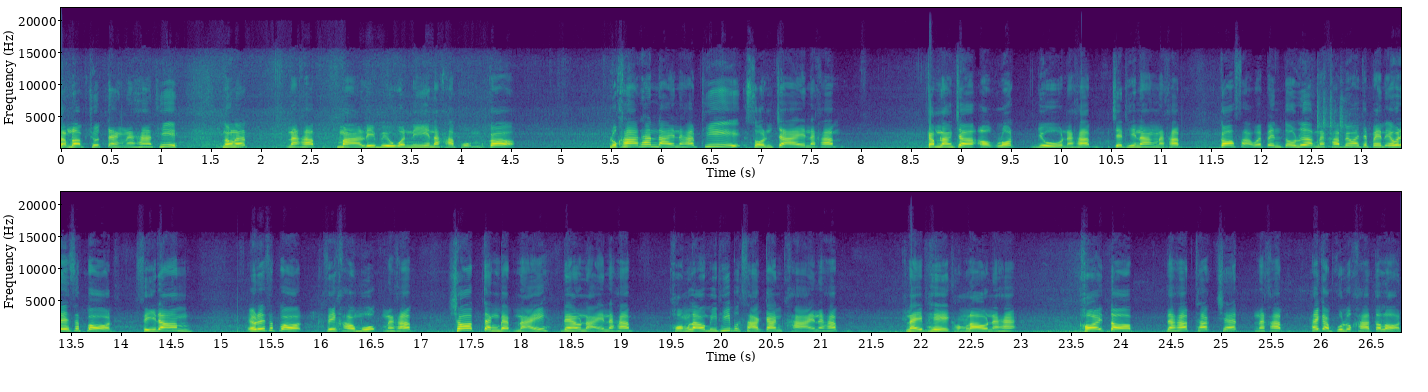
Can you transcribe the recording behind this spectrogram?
สำหรับชุดแต่งนะฮะที่น้องนัทนะครับ มารีวิววันนี้นะครับผมก็ลูกค้าท่านใดนะครับที่สนใจนะครับ กำลังจะออกรถอยู่นะครับเจ็ดที่นั่งนะครับ ก็ฝากไว้เป็นตัวเลือกนะครับ ไม่ว่าจะเป็นเอเวอเรสต์สปอร์ตสีดำเอเวอเรสต์สปอร์ตสีขาวมุกนะครับ ชอบแต่งแบบไหนแนวไหนนะครับ ของเรามีที่ปรึกษาการขายนะครับ ในเพจของเรานะฮะคอยตอบนะครับทักแชทนะครับให้กับคุณลูกค้าตลอด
